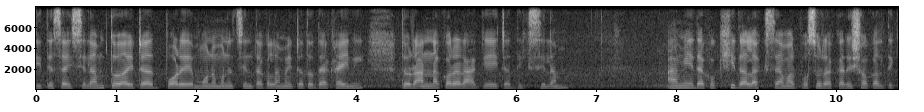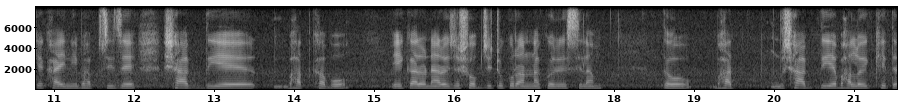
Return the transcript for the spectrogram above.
দিতে চাইছিলাম। তো এটা পরে মনে মনে চিন্তা করলাম, এটা তো দেখায়নি। তো রান্না করার আগে এটা দেখছিলাম। আমি দেখো খিদা লাগছে আমার প্রচুর আকারে। সকাল থেকে খাইনি, ভাবছি যে শাক দিয়ে ভাত খাব। এই কারণে আর ওই যে সবজিটুকু রান্না করেছিলাম। তো ভাত, শাক দিয়ে ভালোই খেতে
